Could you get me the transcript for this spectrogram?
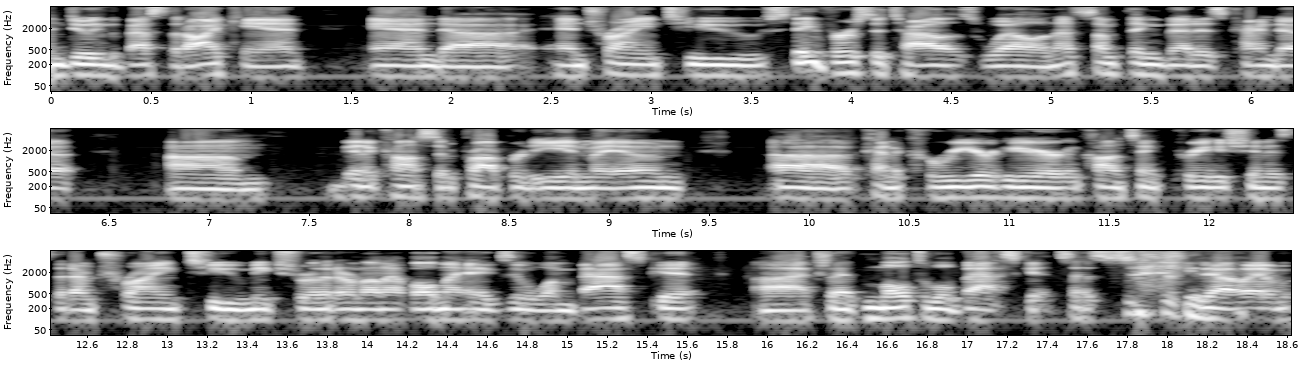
and doing the best that I can. And uh, and trying to stay versatile as well, and that's something that has kind of um, been a constant property in my own uh, kind of career here in content creation is that I'm trying to make sure that I don't have all my eggs in one basket. Uh, actually, I have multiple baskets, as you know, and,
